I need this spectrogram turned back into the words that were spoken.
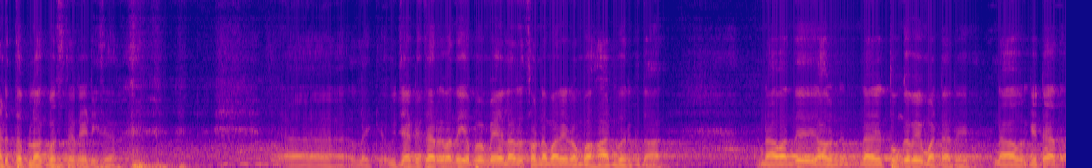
அடுத்த blockbuster ready sir like Vijayandi sir வந்து எப்போவுமே எல்லாரும் சொன்ன மாதிரி ரொம்ப ஹார்ட் ஒர்க் தான். நான் வந்து அவர் நான் தூங்கவே மாட்டார். நான் அவர்கிட்ட அதை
